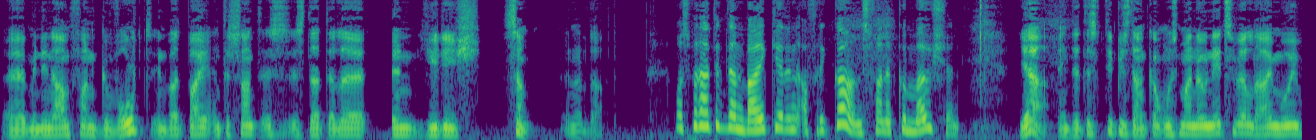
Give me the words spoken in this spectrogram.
uh, met die naam van Gewold en wat baie interessant is is dat hulle in Jiddisch sing inderdaad. Ons praat ook dan baie keer in Afrikaans van 'n commotion. Ja, en dit is tipies dan kan ons maar nou net sowel daai mooi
